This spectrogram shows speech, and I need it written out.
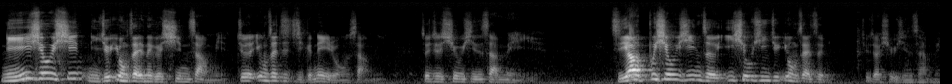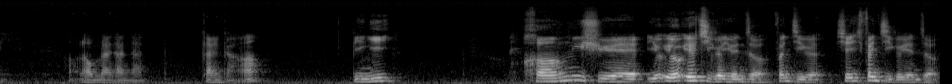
你一修心，你就用在那个心上面，就是用在这几个内容上面，这就是修心三昧也。只要不修心，则一修心就用在这里，就叫修心三昧。好，那我们来谈谈，看一看啊。丙一，恒学有有有几个原则？分几个？先分几个原则？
